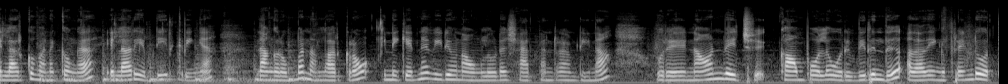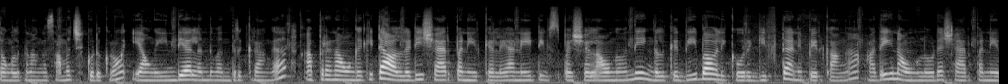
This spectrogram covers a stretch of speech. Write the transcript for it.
எல்லாருக்கும் வணக்கங்க. எல்லாரும் எப்படி இருக்கிறீங்க? நாங்கள் ரொம்ப நல்லா இருக்கிறோம். இன்றைக்கி என்ன வீடியோ நான் உங்களோட ஷேர் பண்ணுறேன் அப்படின்னா ஒரு நான்வெஜ் காம்போவில் ஒரு விருந்து அதாவது எங்கள் ஃப்ரெண்டு ஒருத்தவங்களுக்கு நாங்கள் சமைச்சு கொடுக்குறோம். அவங்க இந்தியாவிலேருந்து வந்திருக்கிறாங்க. அப்புறம் நான் உங்ககிட்ட ஆல்ரெடி ஷேர் பண்ணியிருக்கேன் இல்லையா? நேட்டிவ் ஸ்பெஷல் அவங்க வந்து எங்களுக்கு தீபாவளிக்கு ஒரு gift அனுப்பியிருக்காங்க. அதையும் நான் உங்களோட ஷேர் பண்ணி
